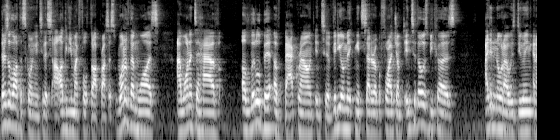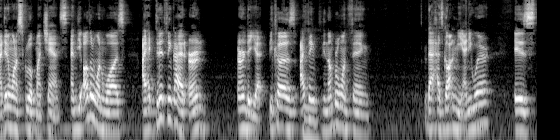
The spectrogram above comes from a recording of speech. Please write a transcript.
there's a lot that's going into this. I'll I'll give you my full thought process. One of them was I wanted to have a little bit of background into video making, etc., before I jumped into those because I didn't know what I was doing and I didn't want to screw up my chance. And the other one was I didn't think I had earned earned it yet because I hmm. think the number one thing that has gotten me anywhere is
